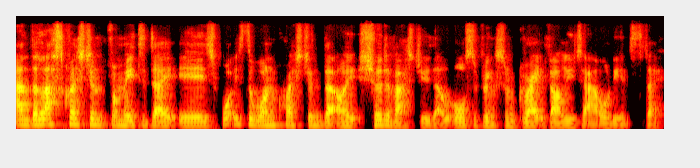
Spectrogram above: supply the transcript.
And the last question from me today is: What is the one question that I should have asked you that will also bring some great value to our audience today?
